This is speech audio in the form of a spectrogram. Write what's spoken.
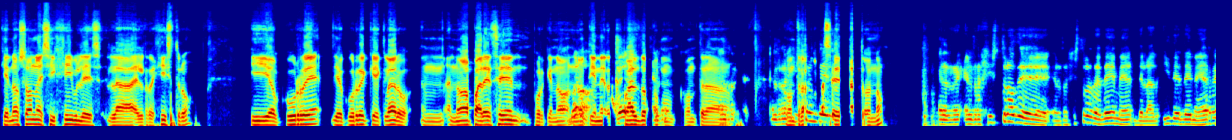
que no son exigibles la, el registro y ocurre, y ocurre que, claro, no aparecen porque no, bueno, no tiene respaldo ver, el, contra, el, contra base de datos, ¿no? El, el, registro de el registro de DM de la IDDMR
